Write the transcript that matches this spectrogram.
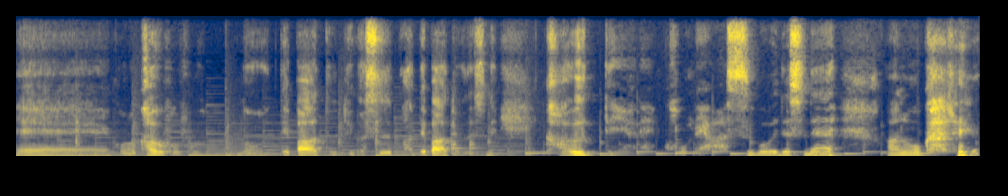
えー、このカウホフのデパートというか、スーパーデパートをですね、買うっていうね、こはすごいですね。あの、お金が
